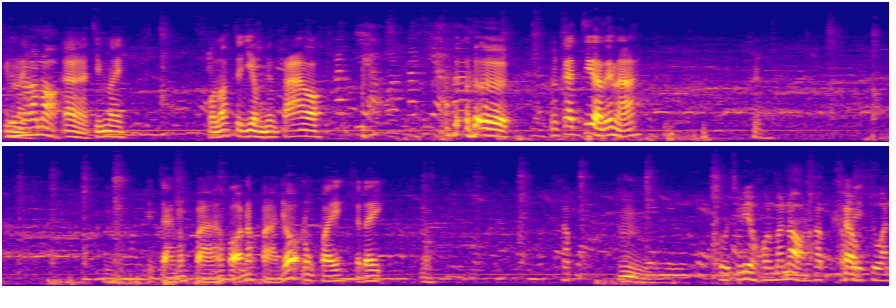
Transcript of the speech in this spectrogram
จิ้มหน่อยนะครับเนาะเออจิ้มหน่อยคนเราจะเยี่ยมยังตาก็ข้าเจียวอะข้าเจียวเออมันกระเจือด้วยนะอืมไปจ่ายน้ำปลาเขาก็เอาน้ำปลาเยอะลงไปจะได้เนาะครับ อืม สู่ชีวิตของคนบ้านนอกนะครับครับไปจวน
